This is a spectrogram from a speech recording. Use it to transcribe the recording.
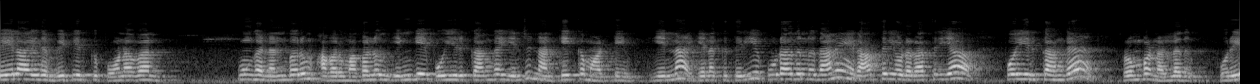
வேலாயுதம் வீட்டிற்கு போனவன் உங்கள் நண்பரும் அவர் மகளும் எங்கே போயிருக்காங்க என்று நான் கேட்க மாட்டேன். ஏன்னா எனக்கு தெரியக்கூடாதுன்னு தானே ராத்திரியோட ராத்திரியா போயிருக்காங்க? ரொம்ப நல்லது. ஒரே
